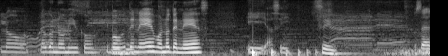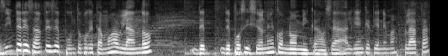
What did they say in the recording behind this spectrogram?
lo, lo económico, tipo vos tenés, vos no tenés y así. Sí. O sea, es interesante ese punto porque estamos hablando de, de posiciones económicas, o sea, alguien que tiene más plata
